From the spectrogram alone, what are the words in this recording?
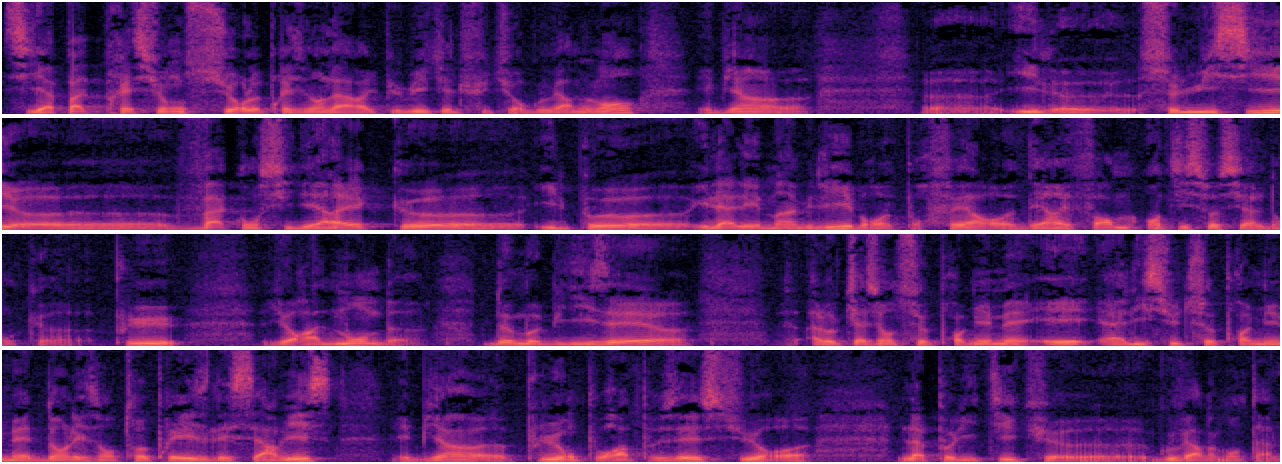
S'il n'y a pas de pression sur le président de la République et le futur gouvernement, eh bien, euh, euh, euh, celui-ci euh, va considérer qu'il a les mains libres pour faire des réformes antisociales. Donc, plus il y aura de monde de mobiliser à l'occasion de ce 1er mai et à l'issue de ce 1er mai dans les entreprises, les services, eh bien, plus on pourra peser sur la politique gouvernementale.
